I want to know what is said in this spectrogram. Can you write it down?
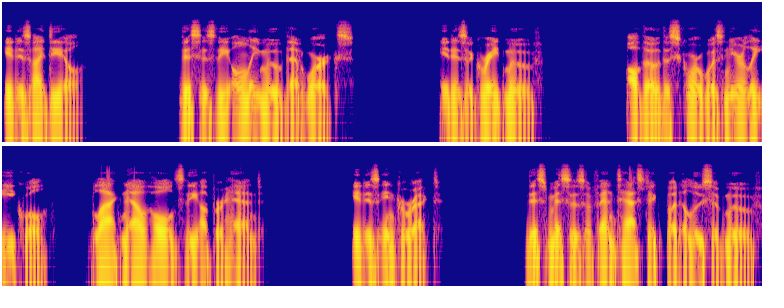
It is ideal. This is the only move that works. It is a great move. Although the score was nearly equal, black now holds the upper hand. It is incorrect. This misses a fantastic but elusive move.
